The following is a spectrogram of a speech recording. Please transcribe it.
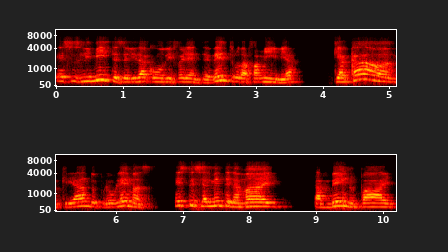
esses limites de lidar com o diferente dentro da família, que acabam criando problemas, especialmente na mãe, também no pai,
